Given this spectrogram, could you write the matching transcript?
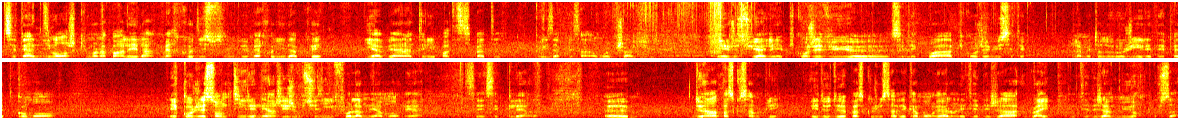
c'était un dimanche qu'il m'en a parlé là, mercredi, le mercredi d'après, il y avait un atelier participatif, ils appelaient ça un workshop. Et je suis allé, puis quand j'ai vu c'était quoi, puis quand j'ai vu c'était la méthodologie, elle était faite comment, et quand j'ai senti l'énergie, je me suis dit, il faut l'amener à Montréal. C'est clair. Euh, de un, parce que ça me plaît. Et de deux, parce que je savais qu'à Montréal, on était déjà ripe, on était déjà mûr pour ça.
